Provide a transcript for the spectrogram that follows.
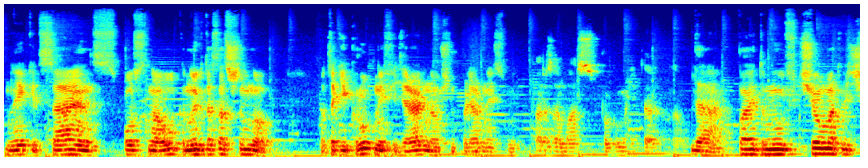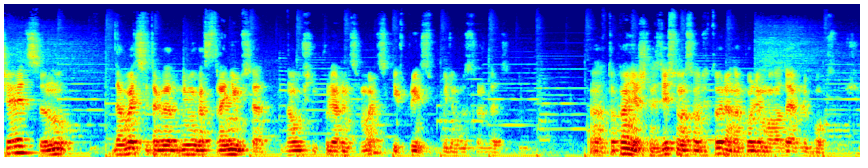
Naked Science, постнаука, ну их достаточно много. Вот такие крупные федеральные научно-популярные СМИ. Арзамас по гуманитарному. Да, поэтому в чем отличается? Ну, давайте тогда немного отстранимся от научно-популярной тематики и, в принципе, будем рассуждать. А, То, конечно, здесь у нас аудитория, она более молодая в любом случае.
